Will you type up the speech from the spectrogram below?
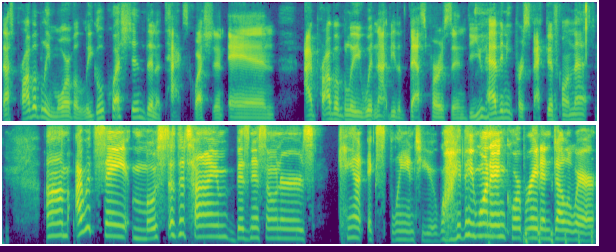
that's probably more of a legal question than a tax question and i probably would not be the best person do you have any perspective on that um i would say most of the time business owners can't explain to you why they want to incorporate in Delaware.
